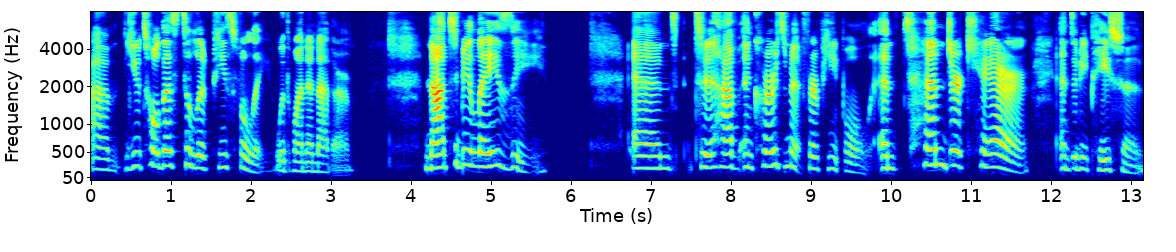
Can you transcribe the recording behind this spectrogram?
Um, you told us to live peacefully with one another, not to be lazy, and to have encouragement for people and tender care and to be patient,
